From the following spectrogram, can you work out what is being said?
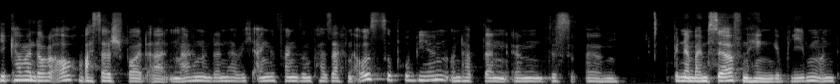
hier kann man doch auch Wassersportarten machen. Und dann habe ich angefangen, so ein paar Sachen auszuprobieren und habe dann ähm, das, ähm, bin dann beim Surfen hängen geblieben. Und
